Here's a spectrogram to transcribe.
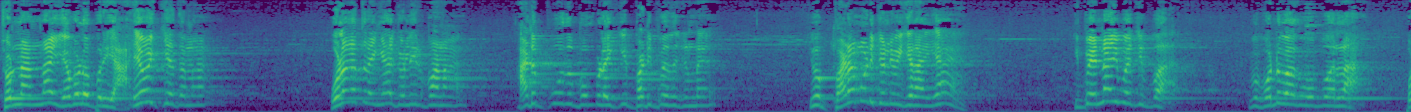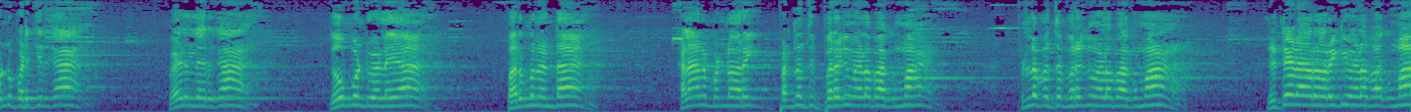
சொன்னான்னா எவ்வளவு பெரிய அயோக்கியதனா உலகத்தில் எங்கேயாவது சொல்லியிருப்பானா? அடுப்பூது பொம்பளைக்கு படிப்பதுக்குன்னு இவன் பழமொழி சொல்லி வைக்கிறான் ஏன்? இப்ப என்ன ஆகி போச்சுப்பா இப்ப? பொண்ணு பார்க்க போகும்போதெல்லாம் பொண்ணு படிச்சிருக்கா? வேலையில் இருக்கா? கவர்மெண்ட் வேலையா? பர்மனண்டா கல்யாணம் பண்ண வரை பண்ணதுக்கு பிறகு வேலை பார்க்குமா? பிள்ளை பத்த பிறகும் வேலை பார்க்குமா? ரிட்டையர்ட் ஆகிற வரைக்கும் வேலை பார்க்குமா?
